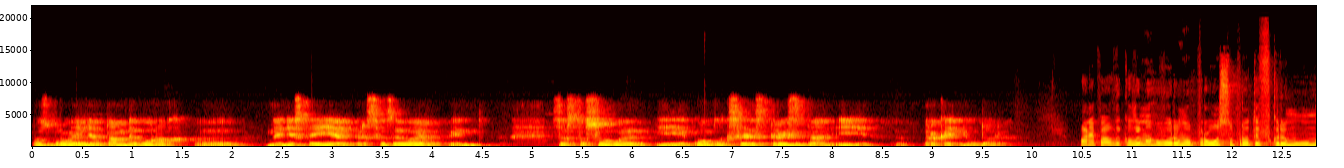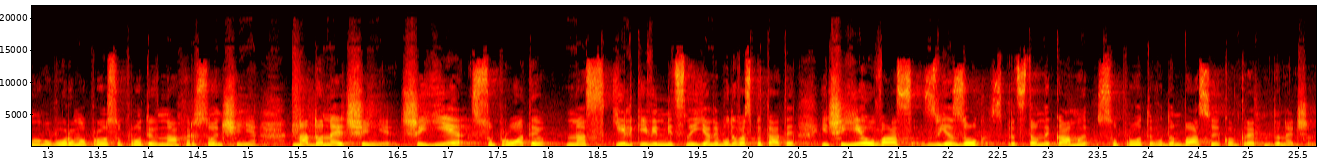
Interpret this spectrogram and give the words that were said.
озброєння. Там, де ворог е, не дістає РСЗВ, він застосовує і комплекси С-300, і ракетні удари. Пане Павле, коли ми говоримо про супротив в Криму, ми говоримо про супротив на Херсонщині. На Донеччині чи є супротив? Наскільки він міцний? Я не буду вас питати. І чи є у вас зв'язок з представниками супротиву Донбасу і конкретно Донеччини?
